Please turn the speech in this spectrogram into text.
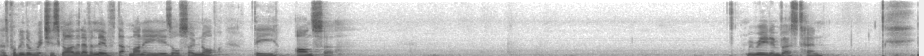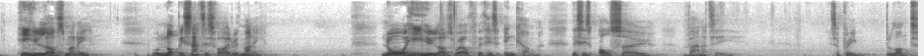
as probably the richest guy that ever lived, that money is also not the answer. We read in verse 10 He who loves money will not be satisfied with money, nor he who loves wealth with his income. This is also vanity. It's a pretty blunt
